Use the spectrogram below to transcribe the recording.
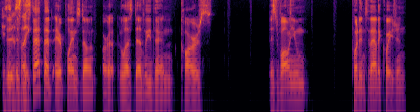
It's is is like the stat that airplanes don't are less deadly than cars? Is volume put into that equation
